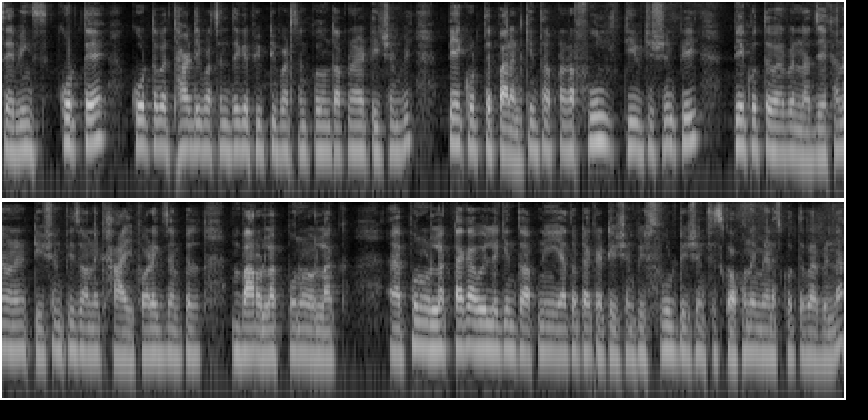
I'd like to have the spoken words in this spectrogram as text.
সেভিংস করতে করতে পারে থার্টি পার্সেন্ট থেকে ফিফটি পার্সেন্ট পর্যন্ত আপনারা টিউশন ফি পে করতে পারেন। কিন্তু আপনারা ফুল টিউশন ফি পে করতে পারবেন না, যেখানে অনেক টিউশন ফিজ অনেক হাই ফর এক্সাম্পল বারো লাখ, পনেরো লাখ পনেরো লাখ টাকা হইলে কিন্তু আপনি এত টাকা টিউশন ফিস ফুল টিউশন ফিস কখনোই ম্যানেজ করতে পারবেন না।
